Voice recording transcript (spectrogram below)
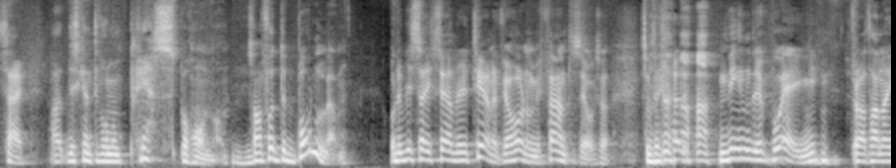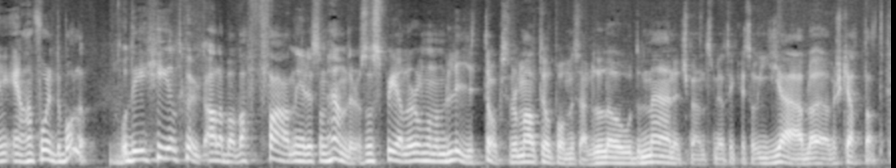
Så här, det ska inte vara någon press på honom. Så han får inte bollen. Och det blir så, jävla irriterande, för jag har honom i fantasy också. Så blir det mindre poäng för att han, har, han får inte bollen. Och det är helt sjukt. Alla bara, vad fan är det som händer? Och så spelar de honom lite också. För de har alltid hållit på med så load management som jag tycker är så jävla överskattat.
